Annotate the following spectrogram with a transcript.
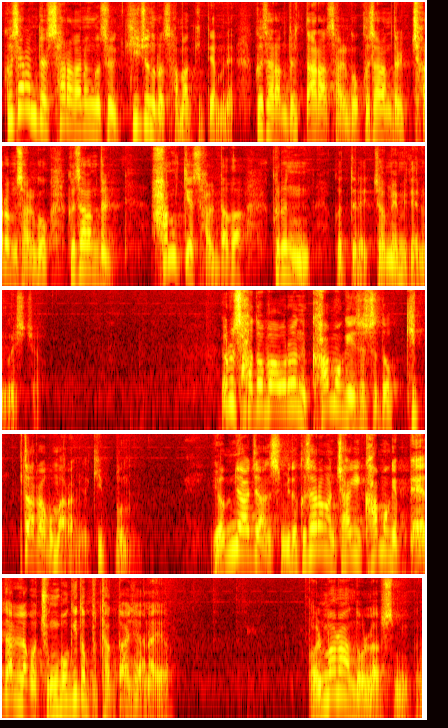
그 사람들 살아가는 것을 기준으로 삼았기 때문에 그 사람들 따라 살고 그 사람들처럼 살고 그 사람들 함께 살다가 그런 것들에 점염이 되는 것이죠. 여러분 사도 바울은 감옥에 있어서도 깊다라고 말합니다. 기쁨. 염려하지 않습니다. 그 사람은 자기 감옥에 빼달라고 중보기도 부탁도 하지 않아요. 얼마나 놀랍습니까?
